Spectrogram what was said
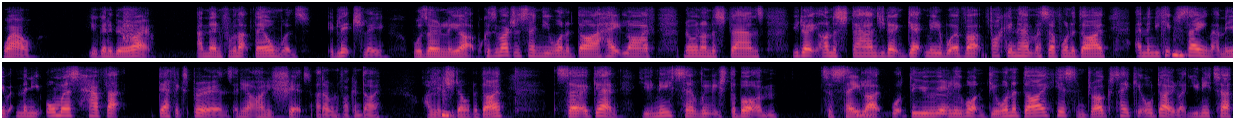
wow you're going to be all right and then from that day onwards it literally was only up because imagine saying you want to die I hate life no one understands you don't understand you don't get me whatever fucking hate myself want to die and then you keep mm. saying that and, you, and then you almost have that death experience and you're like, holy shit, I don't want to fucking die. I literally don't want to die. So again, you need to reach the bottom to say mm-hmm. like, what do you really want? Do you want to die? Here's some drugs, take it or don't. Like you need to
